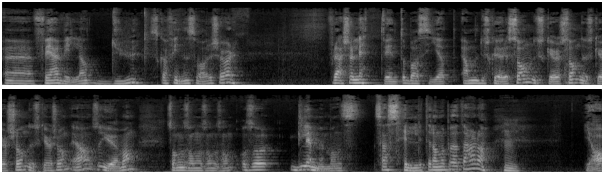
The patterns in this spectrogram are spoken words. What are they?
Uh, for jeg vil at du skal finne svaret sjøl. For det er så lettvint å bare si at ja, men du skal gjøre sånn, du skal gjøre sånn, du skal gjøre sånn, du skal gjøre sånn. Ja, så gjør man sånn og sånn og sånn. Og sånn Og så glemmer man seg selv litt på dette her, da. Ja,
